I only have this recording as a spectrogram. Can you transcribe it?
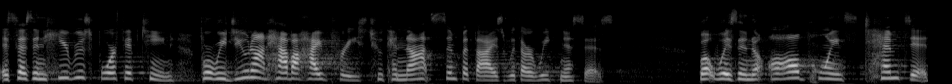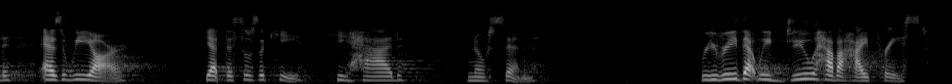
It says in Hebrews 4:15, "For we do not have a high priest who cannot sympathize with our weaknesses, but was in all points tempted as we are." Yet this was the key. He had no sin. We read that we do have a high priest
